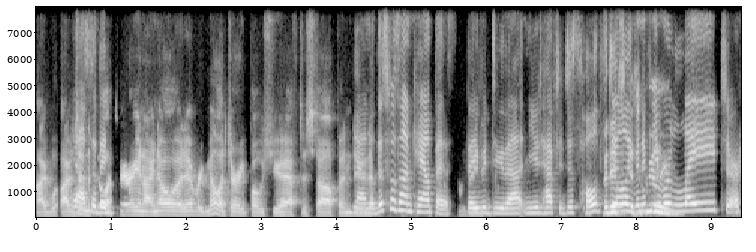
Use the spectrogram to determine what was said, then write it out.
I, I was yeah, in the so military, they, and I know at every military post you have to stop and do. Yeah, that. no, this was on campus. They would do that, and you'd have to just hold but still, it's, even it's if really, you were late or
